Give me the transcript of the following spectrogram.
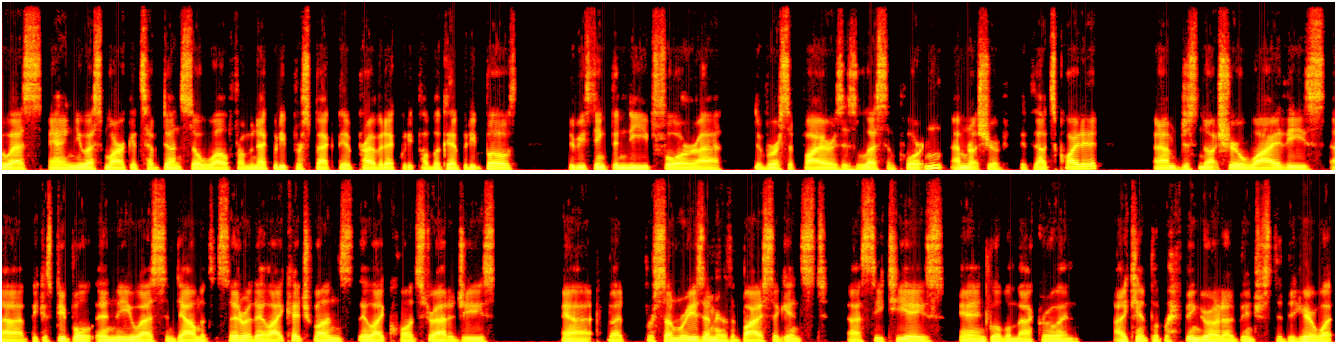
U.S. and U.S. markets have done so well from an equity perspective, private equity, public equity, both. Maybe you think the need for uh, diversifiers is less important. I'm not sure if, if that's quite it And I'm just not sure why these, uh, because people in the US, endowments, et cetera, they like hedge funds, they like quant strategies. Uh, but for some reason, there's a bias against uh, CTAs and global macro. And I can't put my finger on it. I'd be interested to hear what,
